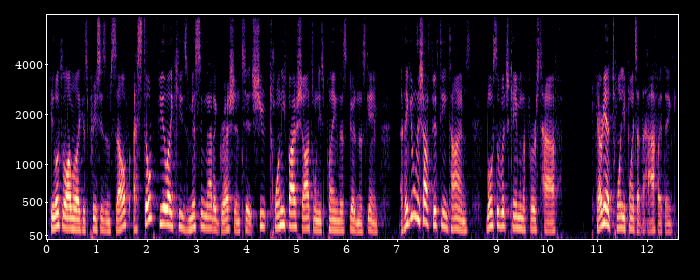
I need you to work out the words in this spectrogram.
he looked a lot more like his preseason himself. I still feel like he's missing that aggression to shoot 25 shots when he's playing this good in this game. I think he only shot 15 times, most of which came in the first half. He already had 20 points at the half, I think.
